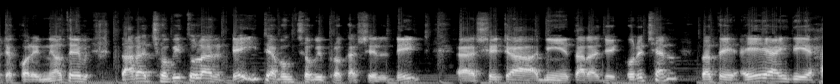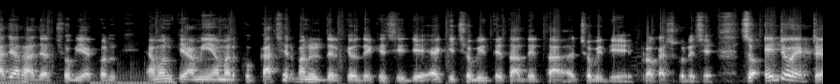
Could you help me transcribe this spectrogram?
এটা করেননি। অতএব তারা ছবি তোলার ডেট এবং ছবি প্রকাশের ডেট সেটা নিয়ে তারা যে করেছেন, তাতে এআই দিয়ে হাজার হাজার ছবি এখন, এমনকি আমি আমার খুব কাছের মানুষদেরকেও দেখেছি যে একই ছবিতে তাদের ছবি দিয়ে প্রকাশ করেছে। সো এটাও একটা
